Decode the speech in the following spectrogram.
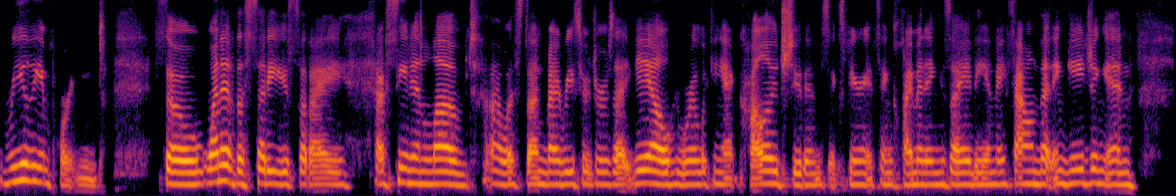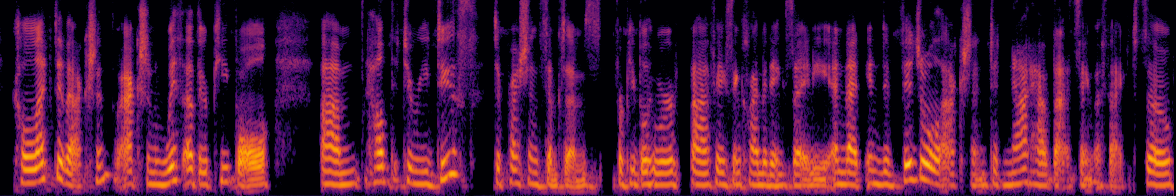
really important. So, one of the studies that I have seen and loved uh, was done by researchers at Yale who were looking at college students experiencing climate anxiety. And they found that engaging in collective action, action with other people, um, helped to reduce depression symptoms for people who were uh, facing climate anxiety, and that individual action did not have that same effect. So,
